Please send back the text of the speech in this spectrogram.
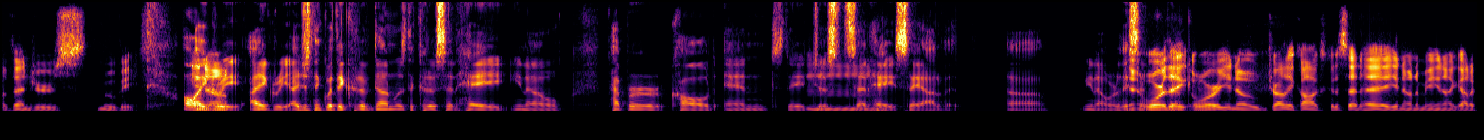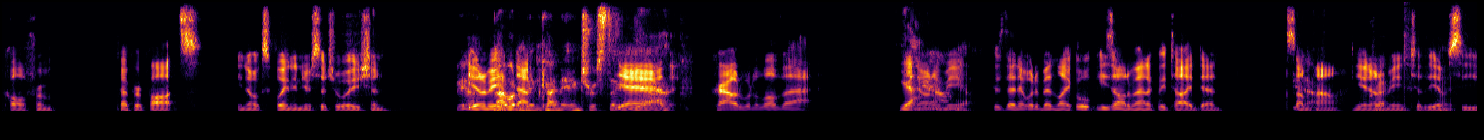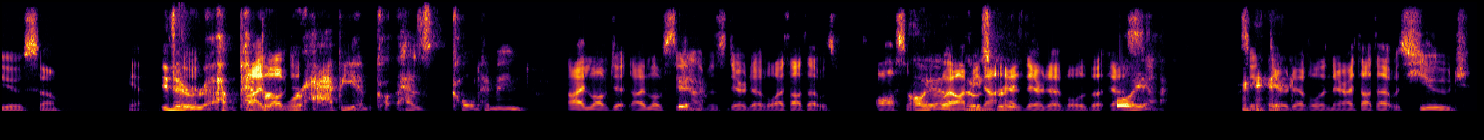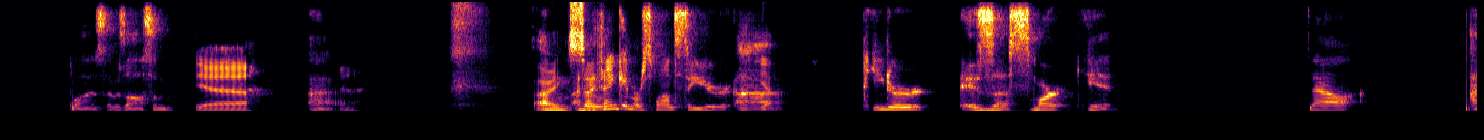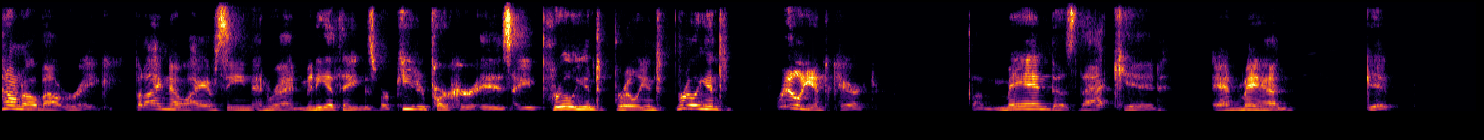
Avengers movie. Oh, I know? agree. I agree. I just think what they could have done was they could have said, "Hey, you know, Pepper called and they just said, Mm. "Hey, stay out of it." Uh, you know, or they Yeah, said, or they, "Okay." or you know, Charlie Cox could have said, "Hey, you know what I mean? I got a call from Pepper Potts, you know, explaining your situation." Yeah, know what I mean? That would have been kind of interesting. yeah, Yeah. the crowd would have loved that. yeah, You know what I mean? yeah. Because then it would have been like, oh, he's automatically tied then somehow. You know what I mean? To the Right. MCU. So yeah, Either Pepper loved or it. Happy have, has called him in. I loved it. I loved seeing Yeah. him as Daredevil. I thought that was awesome. Oh, yeah, Well, I that mean, not great. as Daredevil, but Oh as yeah, seeing Daredevil in there, I thought that was huge. it was. It was awesome. Yeah. Uh, All right, um, so and I think in response to your, uh, Yeah. Peter is a smart kid. Now, I don't know about Rake, but I know I have seen and read many a things where Peter Parker is a brilliant, brilliant, brilliant, brilliant character. But man, does that kid and man get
